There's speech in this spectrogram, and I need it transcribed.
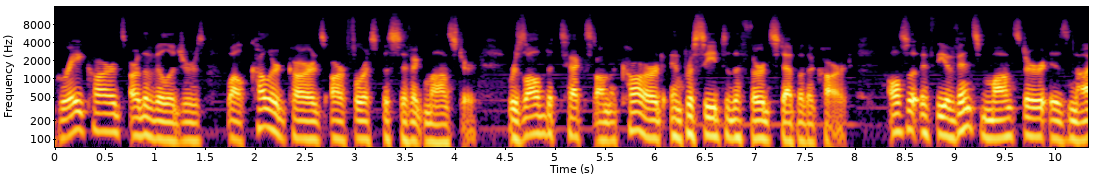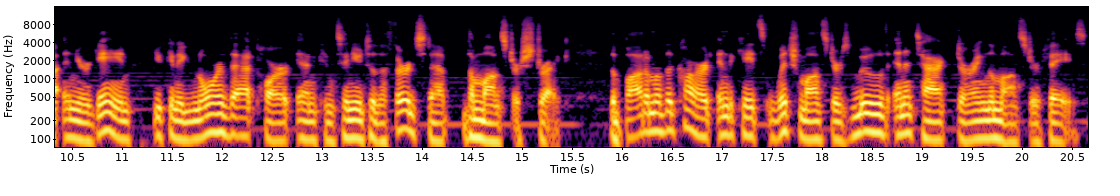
Gray cards are the villagers, while colored cards are for a specific monster. Resolve the text on the card and proceed to the third step of the card. Also, if the event's monster is not in your game, you can ignore that part and continue to the third step, the monster strike. The bottom of the card indicates which monsters move and attack during the monster phase.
